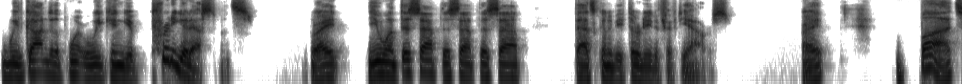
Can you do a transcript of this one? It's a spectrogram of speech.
we've gotten to the point where we can give pretty good estimates, right? You want this app, this app, this app that's going to be 30 to 50 hours, right? But,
